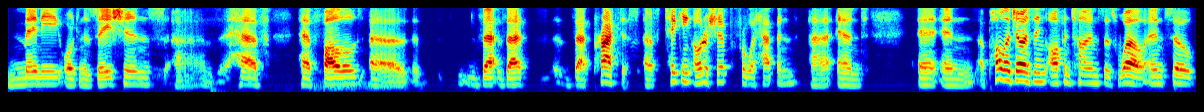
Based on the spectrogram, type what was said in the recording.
many organizations have have followed that that that practice of taking ownership for what happened uh, and, and and apologizing oftentimes as well. And so,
